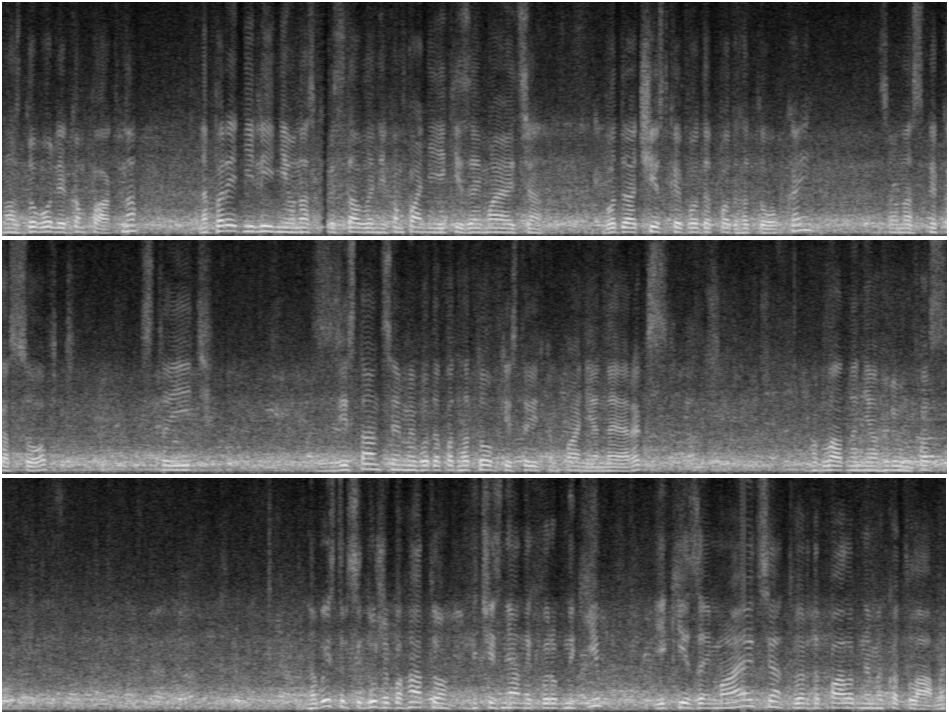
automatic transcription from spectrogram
у нас доволі компактна. На передній лінії у нас представлені компанії, які займаються водоочисткою, водоподготовкою. Це у нас Екософт стоїть. Зі станціями водоподготовки стоїть компанія Nerex. Обладнання Грюнфас. На виставці дуже багато вітчизняних виробників, які займаються твердопаливними котлами.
